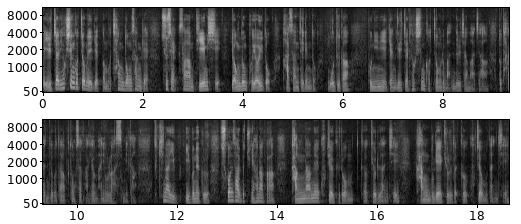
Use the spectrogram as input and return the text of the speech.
예, 일자리 혁신 거점을 얘기했던 뭐 창동, 상계, 수색, 상암, DMC, 영등포, 여의도, 가산, 대림동 모두 다 본인이 얘기한 일자리 혁신 거점으로 만들자마자 또 다른 데보다 부동산 가격이 많이 올라갔습니다. 특히나 이- 이분의 그 수건 사업 중에 하나가 강남의 국제 교류 그 교류단지, 강북의 교류 그 국제 업무단지,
